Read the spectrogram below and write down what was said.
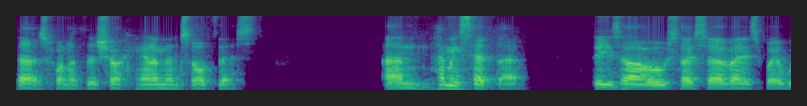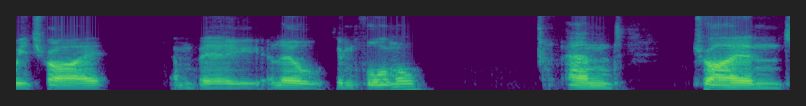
that's one of the shocking elements of this. Um, having said that, these are also surveys where we try and be a little informal and try and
